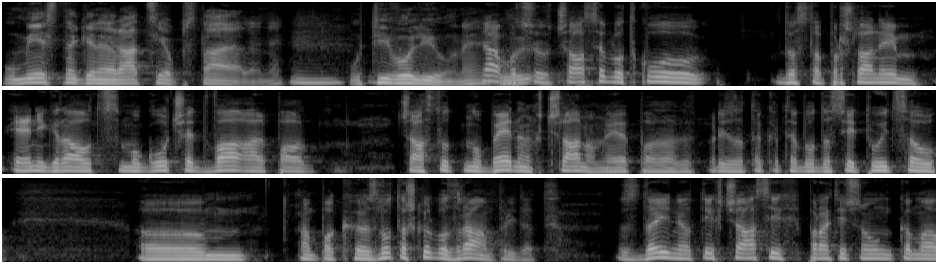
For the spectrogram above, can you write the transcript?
umestne generacije obstajale ne, v Tivoliju. Ja, včasih je bilo tako, da sta prišla vem, en igralec, mogoče dva ali pa čas tudi nobenih članov, ne, pa res za takrat je bilo deset tujcev. Um, ampak zelo težko je bilo zraven prideti. Zdaj, ne, v teh časih, praktično, on, ki ima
